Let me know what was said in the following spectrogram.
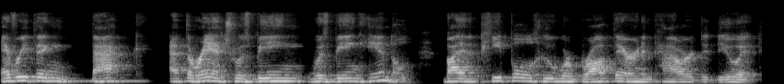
everything back at the ranch was being was being handled by the people who were brought there and empowered to do it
